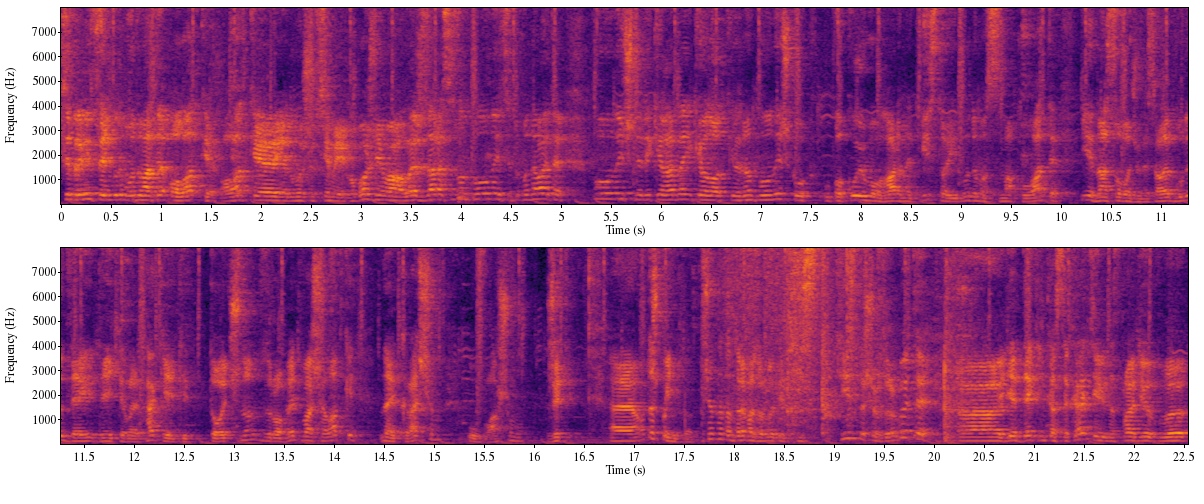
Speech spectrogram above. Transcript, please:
Всім привіт! Сьогодні будемо готувати оладки. Оладки, я думаю, що всі ми їх обожнюємо, але ж зараз сезон полуниці, тому давайте полуничні такі гарненькі оладки. Візьмемо полуничку, упакуємо гарне тісто і будемо смакувати і насолоджуватися. Але будуть деякі, лайфхаки, які точно зроблять ваші оладки найкращим у вашому житті. Е, отож, поїхали. Спочатку нам треба зробити тісто. Тісто, щоб зробити, е, є декілька секретів. І насправді в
